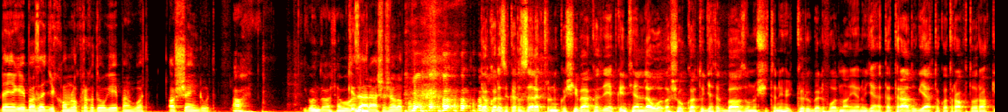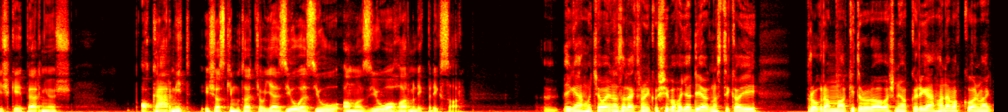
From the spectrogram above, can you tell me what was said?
lényegében az egyik homlokrakadó gépen volt. Az se indult. Ah, ki gondolta volna. Kizárásos alapon. De akkor ezeket az elektronikus hibákat egyébként ilyen leolvasókkal tudjátok beazonosítani, hogy körülbelül honnan jön, ugye? Tehát rádugjátok a traktorra a kis képernyős akármit, és az kimutatja, hogy ez jó, ez jó, amaz jó, a harmadik pedig szar. Igen, hogyha olyan az elektronikus hiba, hogy a diagnosztikai programmal ki tudod olvasni, akkor igen, ha nem, akkor meg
